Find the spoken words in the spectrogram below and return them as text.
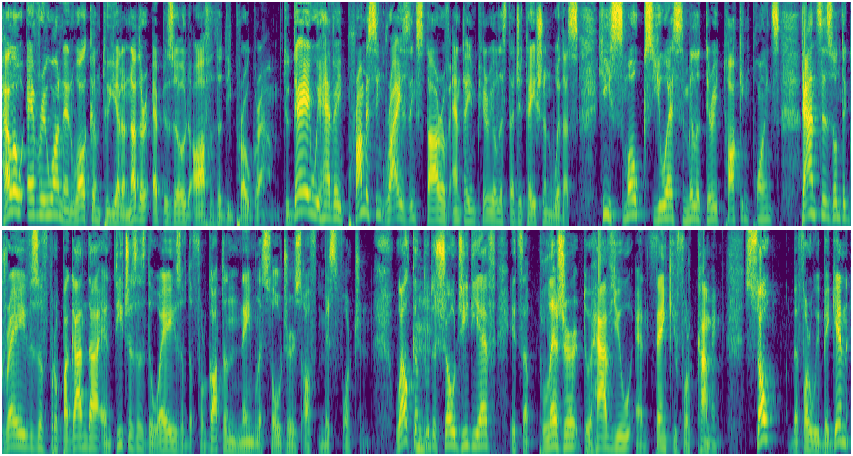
Hello, everyone, and welcome to yet another episode of the Deprogram. Today, we have a promising rising star of anti imperialist agitation with us. He smokes US military talking points, dances on the graves of propaganda, and teaches us the ways of the forgotten, nameless soldiers of misfortune. Welcome to hmm. the show, GDF. It's a pleasure to have you, and thank you for coming. So, before we begin,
